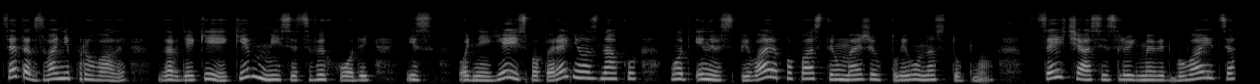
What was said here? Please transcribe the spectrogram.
Це так звані провали, завдяки яким місяць виходить із однієї з попереднього знаку от, і не вспіває попасти в межі впливу наступного. В цей час із людьми відбуваються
